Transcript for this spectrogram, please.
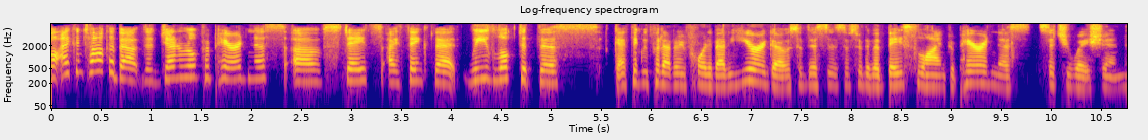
Well, I can talk about the general preparedness of states. I think that we looked at this, I think we put out a report about a year ago. So, this is a sort of a baseline preparedness situation.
